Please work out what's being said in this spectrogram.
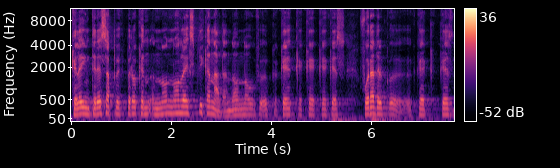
que le interesa, pero que no, no le explica nada, no, no, que, que, que, que es fuera del, que, es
